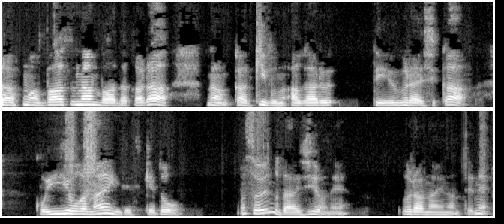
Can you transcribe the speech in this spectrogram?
ら、まあバースナンバーだから、なんか気分上がるっていうぐらいしか、こう言いようがないんですけど、まあ、そういうの大事よね。占いなんてね。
